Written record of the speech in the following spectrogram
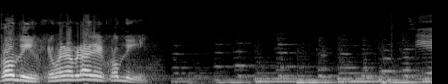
Cómic, que van a hablar de cómic. Sí,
